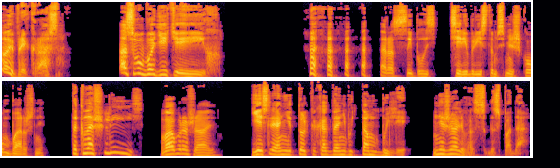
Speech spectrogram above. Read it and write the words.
Ну и прекрасно. Освободите их. Ха-ха-ха, рассыпалась серебристым смешком барышня. Так нашлись, воображаю. Если они только когда-нибудь там были. Мне жаль вас, господа.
